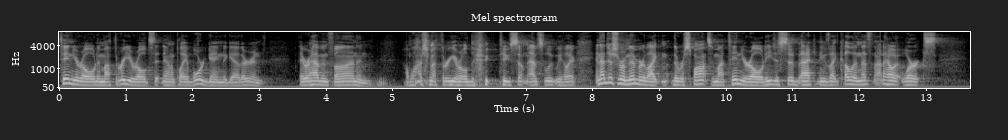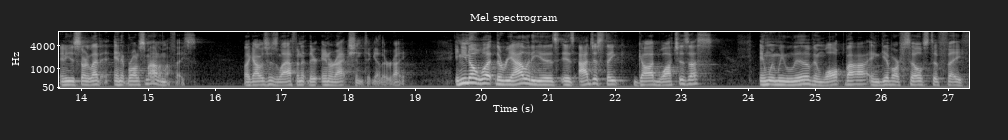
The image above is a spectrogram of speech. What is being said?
10 year old and my three year old sit down and play a board game together, and they were having fun. And I watched my three year old do, do, something absolutely hilarious. And I just remember like the response of my 10 year old. He just stood back and he was like, Cullen, that's not how it works. And he just started laughing, and it brought a smile to my face. Like I was just laughing at their interaction together, right? And you know what the reality is is I just think God watches us. And when we live and walk by and give ourselves to faith,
